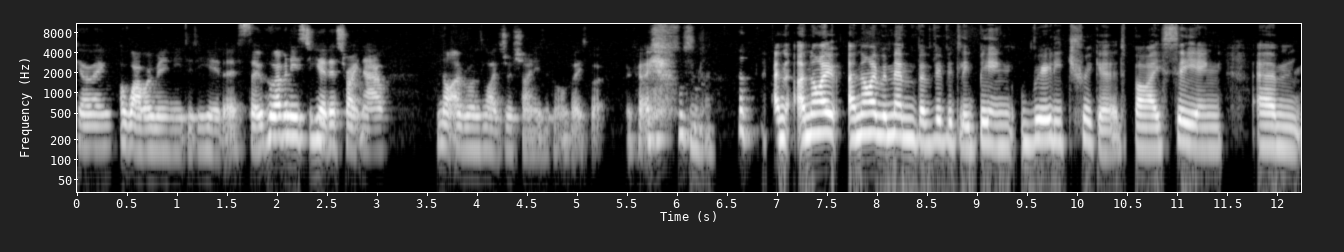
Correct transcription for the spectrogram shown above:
going, oh wow, I really needed to hear this. So whoever needs to hear this right now, not everyone's lives are as shiny as they put on Facebook. Okay. and and I and I remember vividly being really triggered by seeing um,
